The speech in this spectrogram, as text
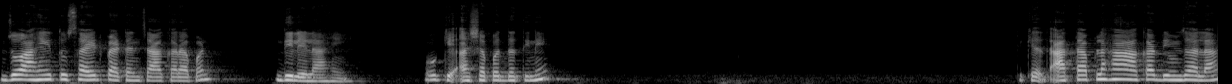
जो आहे तो साईड पॅटर्नचा आकार आपण दिलेला आहे. ओके अशा पद्धतीने. ठीक आहे आता आपला हा आकार देऊन झाला.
